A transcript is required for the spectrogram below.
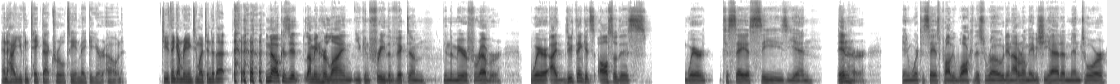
and how you can take that cruelty and make it your own. Do you think I'm reading too much into that? no, because it, I mean, her line, you can free the victim in the mirror forever, where I do think it's also this where Tissaia sees Yen in her and where Tissaia's probably walked this road. And I don't know, maybe she had a mentor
